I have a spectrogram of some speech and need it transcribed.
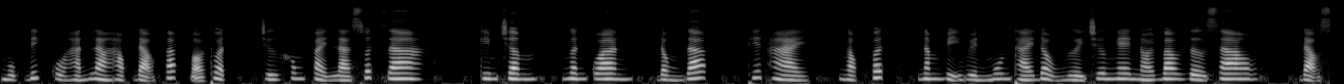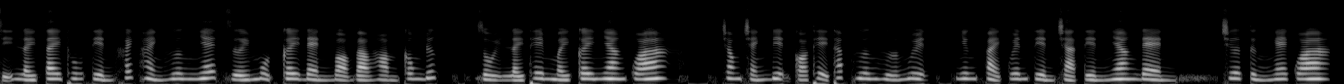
mục đích của hắn là học đạo Pháp võ thuật, chứ không phải là xuất gia. Kim Trâm, Ngân Quan, Đồng Giáp, Thiết Hài, Ngọc Phất, năm vị huyền môn thái đầu người chưa nghe nói bao giờ sao? Đạo sĩ lấy tay thu tiền khách hành hương nhét dưới một cây đèn bỏ vào hòm công đức, rồi lấy thêm mấy cây nhang qua. Trong tránh điện có thể thắp hương hứa nguyện, nhưng phải quên tiền trả tiền nhang đèn. Chưa từng nghe qua.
